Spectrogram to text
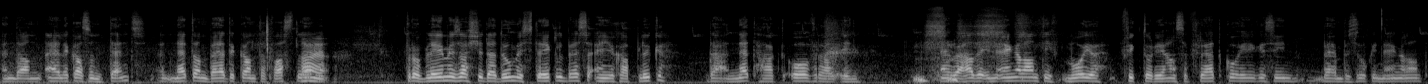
En dan eigenlijk als een tent, net aan beide kanten vastleggen. Ah, ja. Het probleem is als je dat doet met stekelbessen en je gaat plukken, dat net haakt overal in. En we hadden in Engeland die mooie Victoriaanse fruitkooien gezien bij een bezoek in Engeland.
